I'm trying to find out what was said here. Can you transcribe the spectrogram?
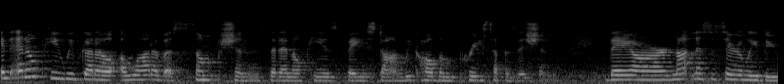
In NLP, we've got a, a, lot of assumptions that NLP is based on. We call them presuppositions. They are not necessarily the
